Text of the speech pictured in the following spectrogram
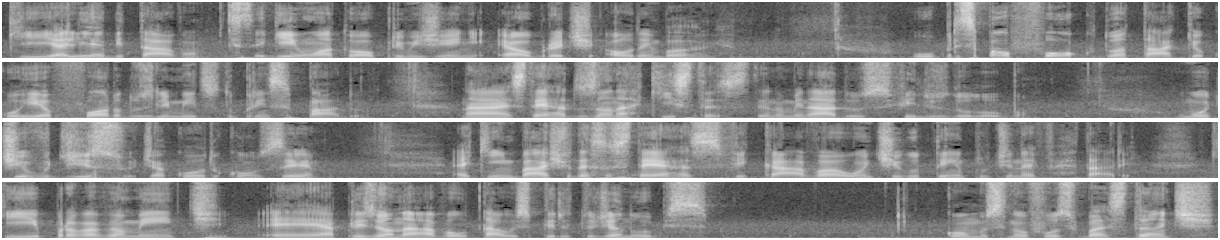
que ali habitavam, que seguiam o atual primigênio Elbert Oldenburg. O principal foco do ataque ocorria fora dos limites do Principado, nas terras dos anarquistas, denominados Filhos do Lobo. O motivo disso, de acordo com Z, é que embaixo dessas terras ficava o antigo templo de Nefertari, que provavelmente é, aprisionava o tal espírito de Anubis. Como se não fosse bastante,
